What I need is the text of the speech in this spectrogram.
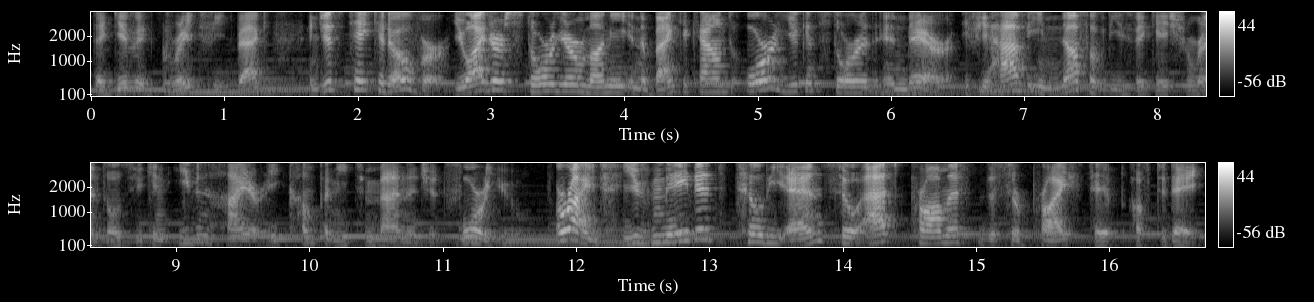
that give it great feedback and just take it over. You either store your money in a bank account or you can store it in there. If you have enough of these vacation rentals, you can even hire a company to manage it for you. Alright, you've made it till the end, so as promised, the surprise tip of today.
